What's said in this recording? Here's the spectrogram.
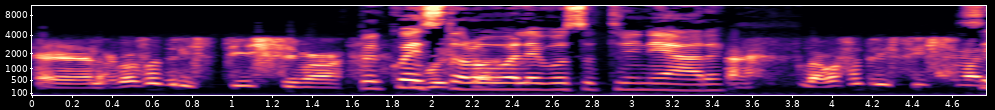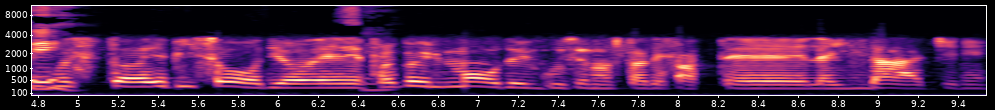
Eh, la cosa tristissima. Per questo questa... lo volevo sottolineare. Eh, la cosa tristissima sì. di questo episodio è sì. proprio il modo in cui sono state fatte le indagini.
